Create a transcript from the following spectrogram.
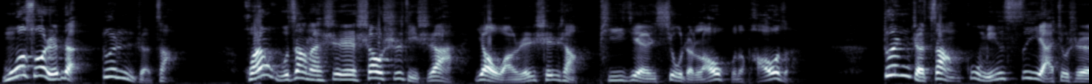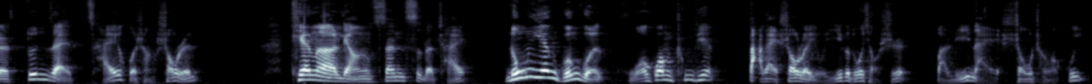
摩梭人的蹲着葬。还虎葬呢是烧尸体时啊，要往人身上披件绣着老虎的。袍子。蹲着葬，顾名思义啊，就是蹲在柴火上烧人，添了两三次的。柴，浓烟滚滚。火光冲天，大概烧了有一个多小时，把李奶烧成了灰。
